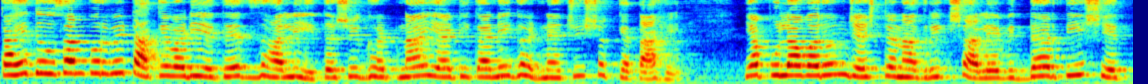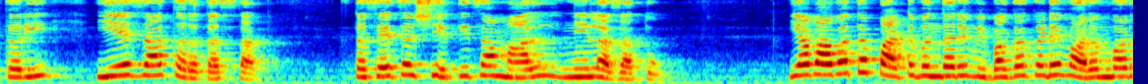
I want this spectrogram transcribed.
काही दिवसांपूर्वी टाकेवाडी येथे झाली तशी घटना या ठिकाणी घडण्याची शक्यता आहे. या पुलावरून ज्येष्ठ नागरिक शालेय विद्यार्थी शेतकरी ये जा करत असतात. तसेच शेतीचा माल नेला जातो. याबाबत पाटबंधारे विभागाकडे वारंवार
